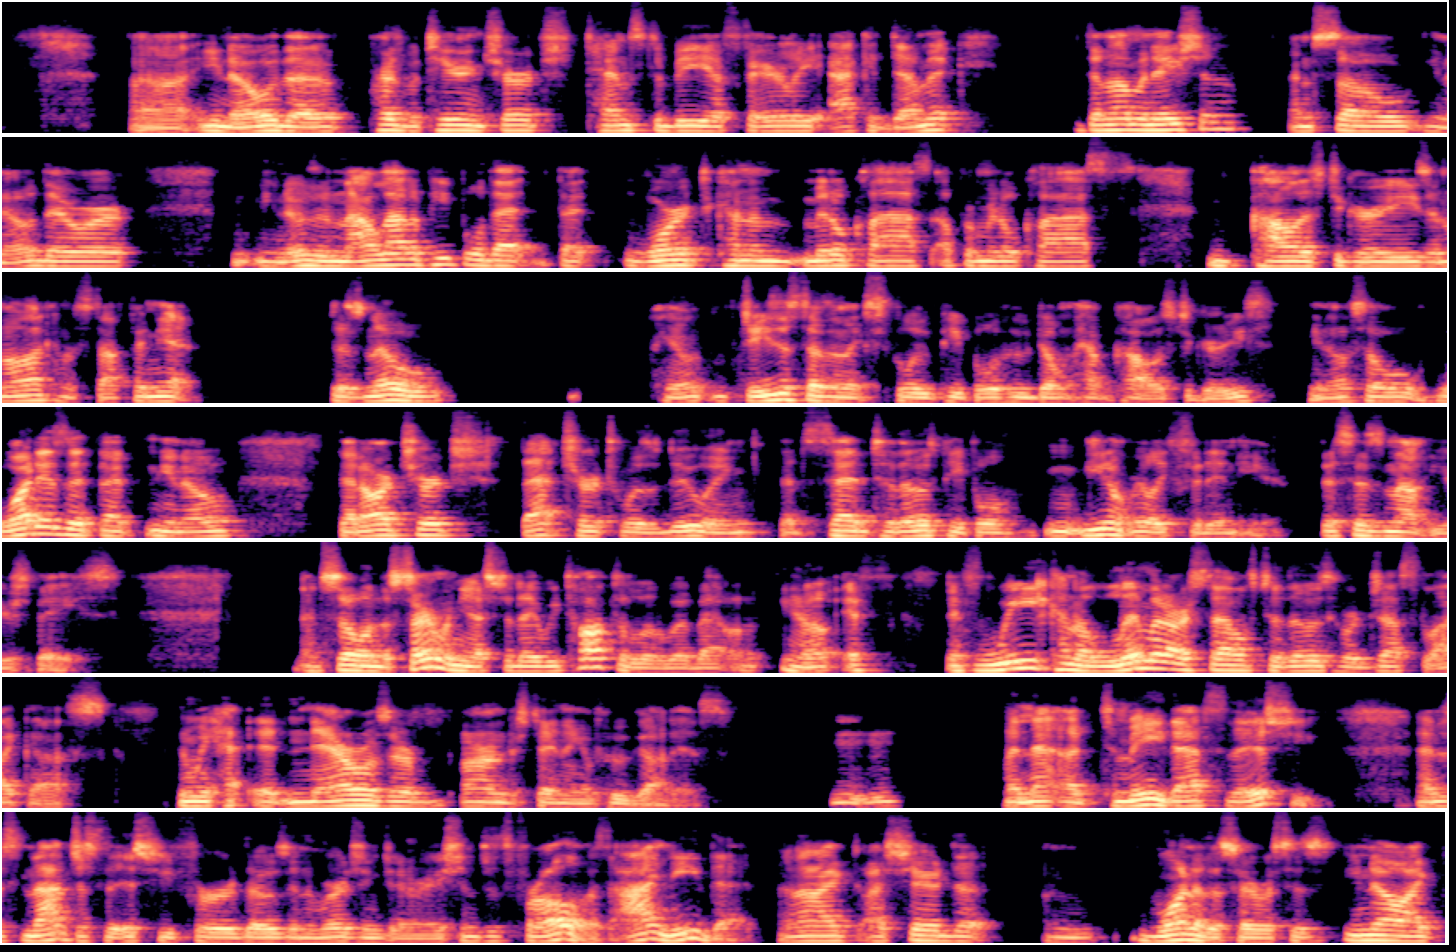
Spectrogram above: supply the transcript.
Uh, you know, the Presbyterian Church tends to be a fairly academic denomination. And so, you know, there were, you know, there's not a lot of people that that weren't kind of middle class, upper middle class, college degrees and all that kind of stuff. And yet there's no, you know, Jesus doesn't exclude people who don't have college degrees, you know. So what is it that, you know, that our church, that church was doing that said to those people, you don't really fit in here. This is not your space. And so in the sermon yesterday, we talked a little bit about, you know, if if we kind of limit ourselves to those who are just like us, then we ha- it narrows our, our understanding of who God is. Mm-hmm. And that, uh, to me, that's the issue. And it's not just the issue for those in emerging generations; it's for all of us. I need that, and I I shared that in one of the services. You know, I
